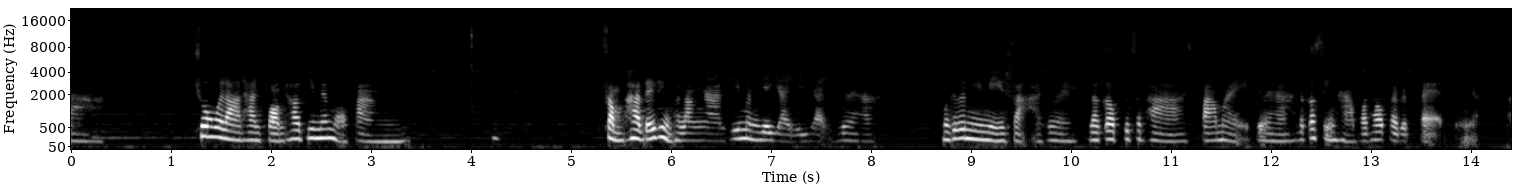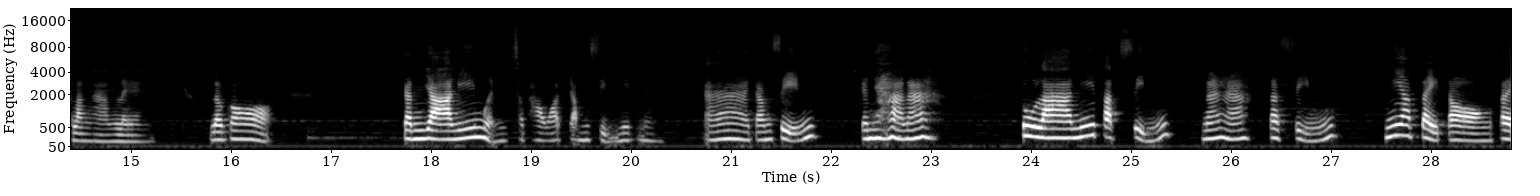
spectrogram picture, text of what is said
ลาช่วงเวลาทานฟอร์มเท่าที่แม่หมอฟัง สัมผัสได้ถึงพลังงานที่มันใหญ่ๆใหญ่ๆใช่ไหมคะมันก็จะมีเมษาใช่ไหมแล้วก็พฤษภาฟ้าใหม่ใช่ไหมคะแล้วก็สิงหาพอเท่าไปแปดอย่างเงี้ยพลังงานแรง แล้วก็ กันยานี้เหมือนสภาวะจำศีลนิดนึงอ่าจำศีลกันยานะ ตุลานี่ตัดสินนะคะตัดสิน เงียบไต่ตอง ไต่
